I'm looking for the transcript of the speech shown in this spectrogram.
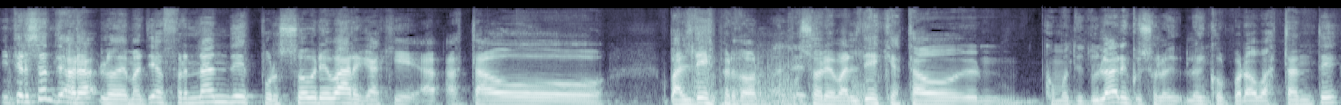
Interesante, ahora lo de Matías Fernández por sobre Vargas, que ha, ha estado. Valdés, perdón, sobre Valdés, que ha estado mm, como titular, incluso lo, lo ha incorporado bastante.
